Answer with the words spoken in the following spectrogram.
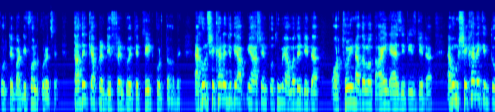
করতে বা ডিফল্ট করেছে, তাদেরকে আপনার ডিফারেন্ট ওয়েতে ট্রিট করতে হবে। এখন সেখানে যদি আপনি আসেন, প্রথমে আমাদের যেটা অর্থহীন আদালত আইন অ্যাজ ইট ইজ যেটা, এবং সেখানে কিন্তু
